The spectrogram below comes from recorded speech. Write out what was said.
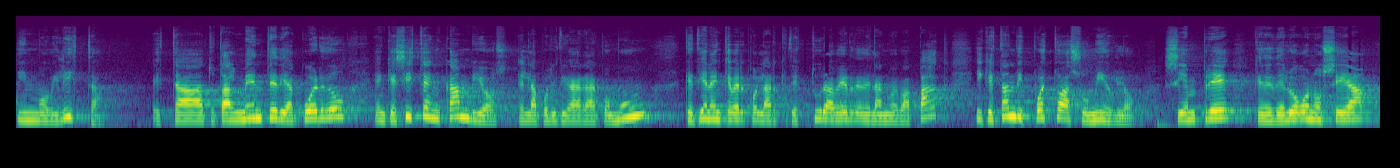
inmovilista. Está totalmente de acuerdo en que existen cambios en la política agraria común, que tienen que ver con la arquitectura verde de la nueva PAC y que están dispuestos a asumirlo, siempre que desde luego no sea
